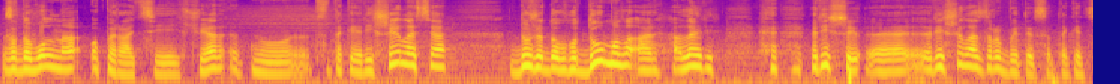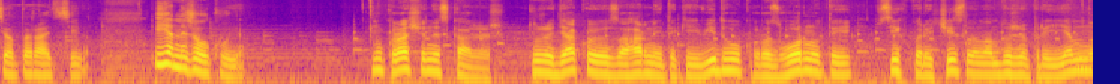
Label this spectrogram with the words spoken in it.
задоволена операцією. Що я ну, все таки рішилася. Дуже довго думала, але рі- ріши, е, рішила зробити все-таки цю операцію. І я не жалкую. Ну, краще не скажеш. Дуже дякую за гарний такий відгук, розгорнутий. Всіх перечислили, нам дуже приємно.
